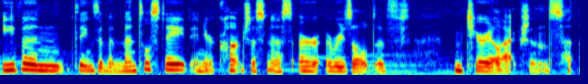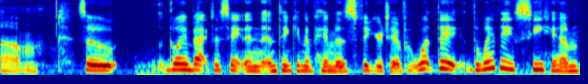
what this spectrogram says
even things of a mental state and your consciousness are a result of material actions. Um, so going back to Satan and, and, thinking of him as figurative, what they the way they see him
